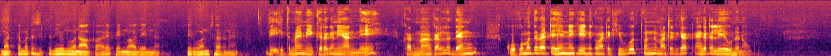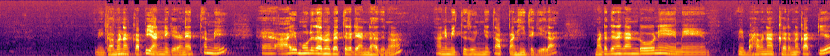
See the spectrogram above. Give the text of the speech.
මට්ටමට සිත දියුණු වන ආකාරය පෙන්වා දෙන්න. නිර්වන් සරණයි. ඒක තමයි මේ කරගෙන යන්නේ. කරුණා කරලා දැන් කොහොමද වැටෙන්නේ කියන එක මට කිව්වොත් ඔන්න මට ටිකක් ඇඟට ලේ උනනවා. මේ ගමනක් අපි යන්නේ කියලා නැත්තම් මේ ආයේ මූලධර්ම පැත්තකට යන්න හදනවා. අනිමිත්ත ශුන්්‍යත අපණීත කියලා. මට දැනගන්න ඕනේ මේ මේ භාවනා කරන කට්ටිය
